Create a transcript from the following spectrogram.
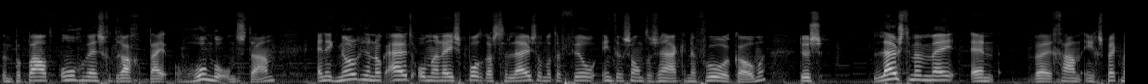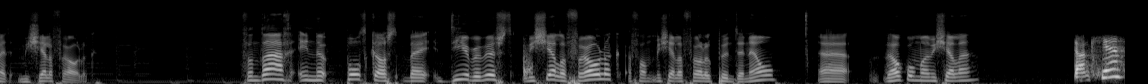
een bepaald ongewenst gedrag bij honden ontstaan. En ik nodig je dan ook uit om naar deze podcast te luisteren, omdat er veel interessante zaken naar voren komen. Dus luister met me mee en we gaan in gesprek met Michelle Vrolijk. Vandaag in de podcast bij Dierbewust Michelle Vrolijk van michellevrolijk.nl. Uh, welkom uh, Michelle. Dank je.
